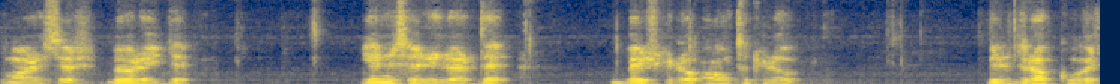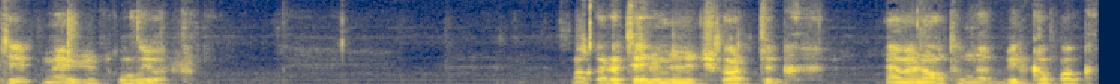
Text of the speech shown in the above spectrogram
maalesef böyleydi. Yeni serilerde 5 kilo 6 kilo bir drag kuvveti mevcut oluyor. Makara telimizi çıkarttık. Hemen altında bir kapak.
